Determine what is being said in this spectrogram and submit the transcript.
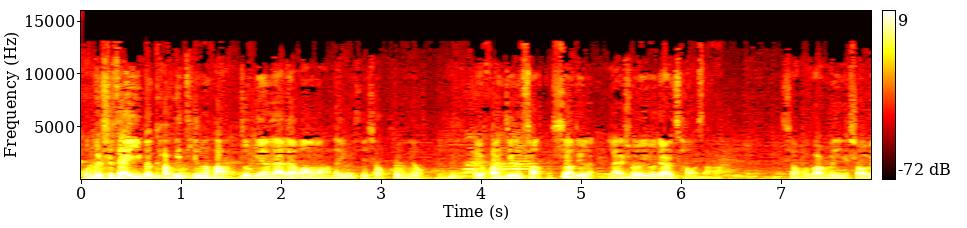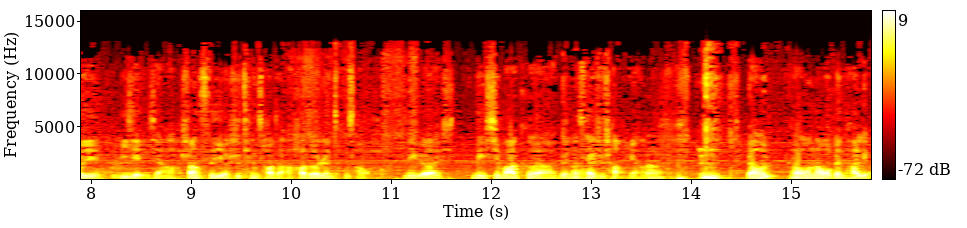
我们是在一个咖啡厅哈，周边来来往往的有一些小朋友，所以环境上相对来来说有点嘈杂，小伙伴们也稍微理解一下啊。上次也是挺嘈杂，好多人吐槽那个那个星巴克啊，跟个菜市场一样。然后然后呢，我跟他聊，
